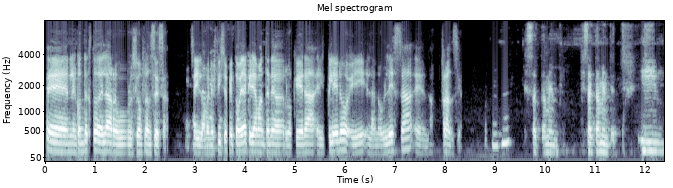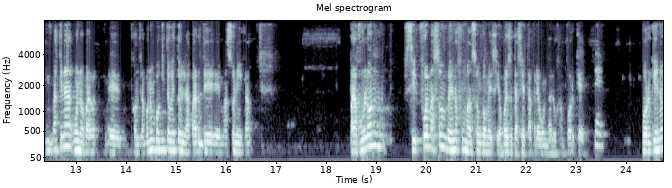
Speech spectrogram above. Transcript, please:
en el contexto de la Revolución Francesa. Sí, los beneficios que todavía quería mantener, lo que era el clero y la nobleza en Francia. Exactamente. Exactamente. Y más que nada, bueno, para eh, contraponer un poquito esto en la parte eh, masónica, para Fulón sí, fue masón, pero no fue un masón convencido. Por eso te hacía esta pregunta, Luján. ¿Por qué? Sí. Porque no,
